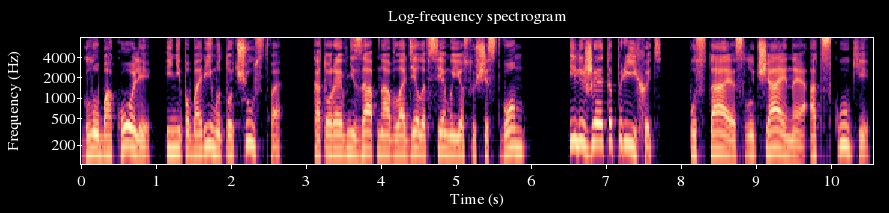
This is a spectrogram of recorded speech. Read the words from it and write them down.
глубоко ли и непоборимо то чувство, которое внезапно овладело всем ее существом, или же это прихоть, пустая, случайная, от скуки,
